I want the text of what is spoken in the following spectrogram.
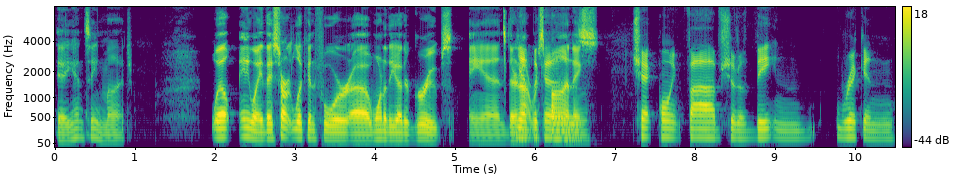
yeah, you hadn't seen much. Well, anyway, they start looking for uh, one of the other groups, and they're Yeah, not responding. Checkpoint Five should have beaten Rick and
